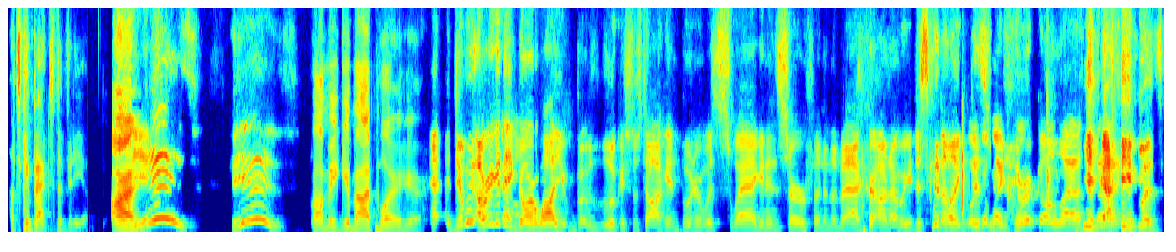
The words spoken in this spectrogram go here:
Let's get back to the video. all right, He is. He is. Let me get my player here. Do we are we gonna ignore while you Lukas was talking? Booner was swagging and surfing in the background. Are we just gonna like this? Looking like Turco last yeah, night. he was.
